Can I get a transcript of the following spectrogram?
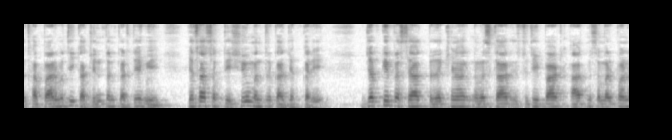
तथा पार्वती का चिंतन करते हुए यथाशक्ति शिव मंत्र का जप करे। जप के पश्चात प्रदक्षिणा, नमस्कार, स्तुति पाठ, आत्मसमर्पण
